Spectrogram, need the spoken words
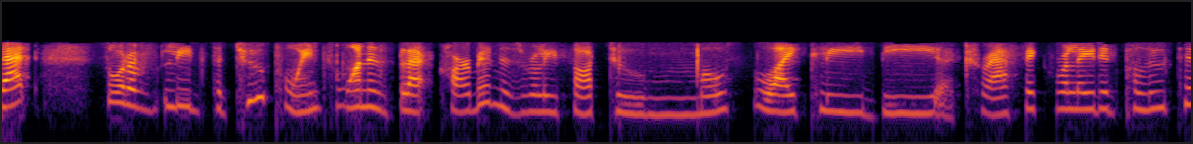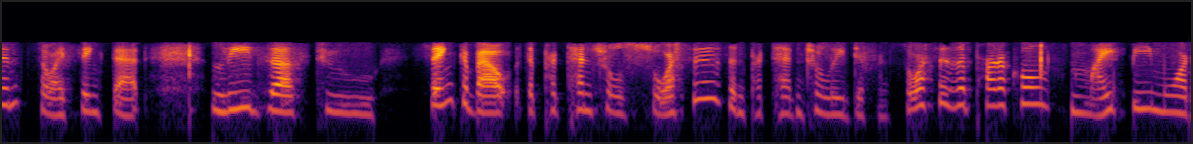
that sort of leads to two points. One is black carbon is really thought to most likely be a traffic related pollutant. So I think that leads us to think about the potential sources and potentially different sources of particles might be more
